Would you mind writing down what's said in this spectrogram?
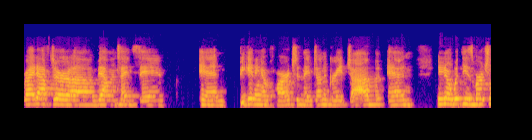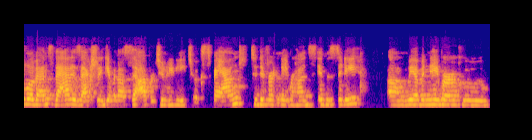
right after uh, Valentine's Day, and beginning of March, and they've done a great job. And, you know, with these virtual events, that has actually given us the opportunity to expand to different neighborhoods in the city. Uh, we have a neighbor who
